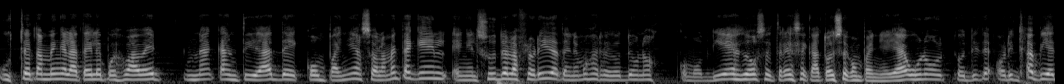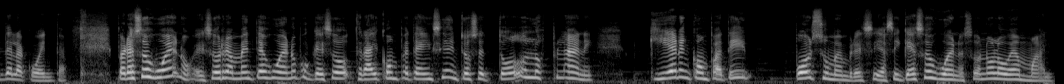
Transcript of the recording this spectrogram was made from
usted también en la tele pues va a ver una cantidad de compañías. Solamente aquí en, el sur de la Florida tenemos alrededor de unos como 10, 12, 13, 14 compañías. Ya uno ahorita, ahorita, pierde la cuenta. Pero eso es bueno, eso realmente es bueno porque eso trae competencia. Entonces todos los planes quieren compartir por su membresía. Así que eso es bueno, eso no lo vean mal.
